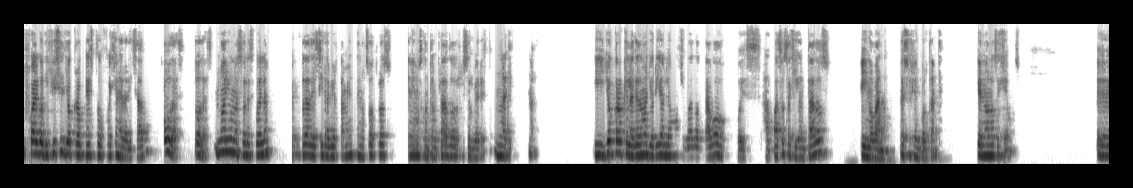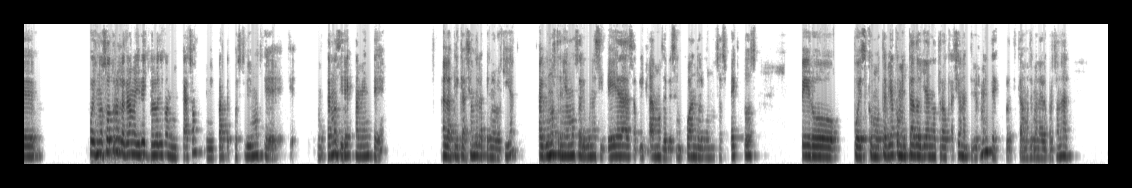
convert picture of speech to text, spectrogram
fue algo difícil. Yo creo que esto fue generalizado. Todas, todas. No hay una sola escuela que pueda decir abiertamente nosotros teníamos contemplado resolver esto. Nadie, nadie. Y yo creo que la gran mayoría lo hemos llevado a cabo pues a pasos agigantados e innovando. Eso es lo importante. Que no nos dejemos. Eh, pues nosotros, la gran mayoría, yo lo digo en mi caso, en mi parte, pues tuvimos que, que meternos directamente a la aplicación de la tecnología. Algunos teníamos algunas ideas, aplicamos de vez en cuando algunos aspectos, pero pues como te había comentado ya en otra ocasión anteriormente, platicamos de manera personal,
